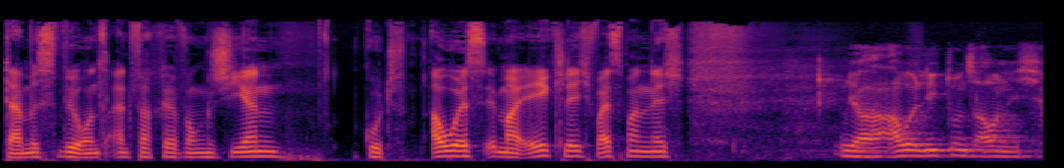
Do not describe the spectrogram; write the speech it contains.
da müssen wir uns einfach revanchieren. Gut, Aue ist immer eklig, weiß man nicht. Ja, Aue liegt uns auch nicht.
